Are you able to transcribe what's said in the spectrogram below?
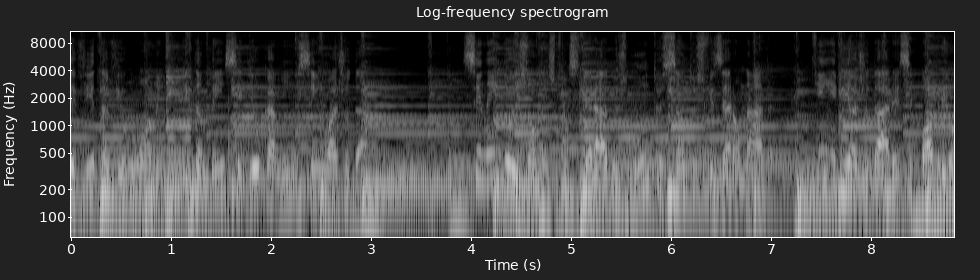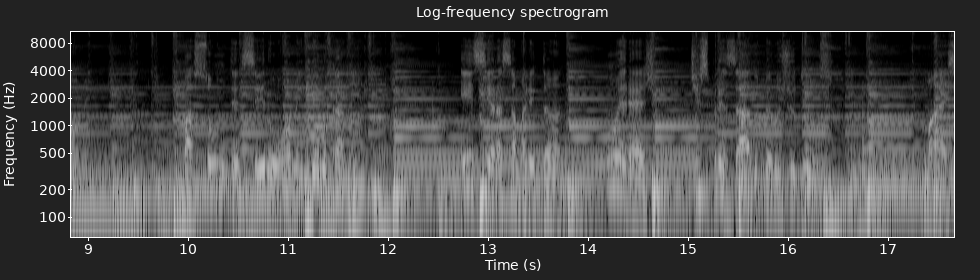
Levita viu o homem e também seguiu o caminho sem o ajudar. Se nem dois homens considerados muitos santos fizeram nada, quem iria ajudar esse pobre homem? Passou um terceiro homem pelo caminho. Esse era samaritano, um herege, desprezado pelos judeus. Mas,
